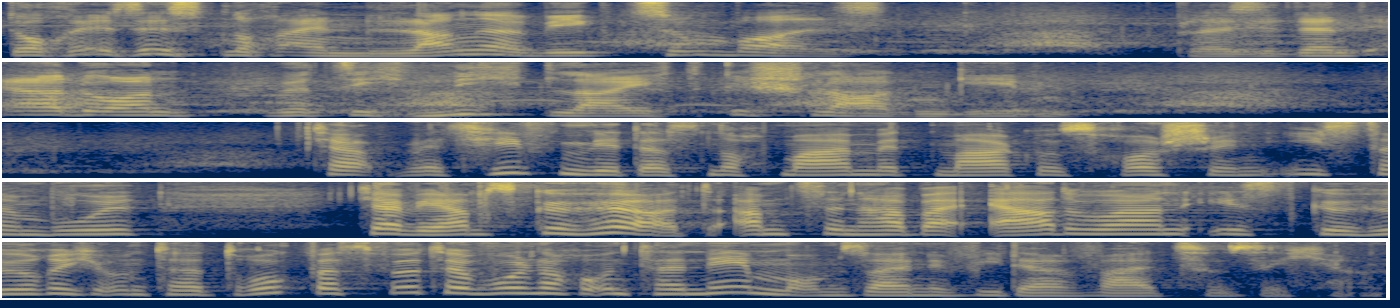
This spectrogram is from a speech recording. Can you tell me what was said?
Doch es ist noch ein langer Weg zum Wahlsieg. Präsident Erdogan wird sich nicht leicht geschlagen geben. Tja, vertiefen wir das nochmal mit Markus Roche in Istanbul. Tja, wir haben es gehört. Amtsinhaber Erdogan ist gehörig unter Druck. Was wird er wohl noch unternehmen, um seine Wiederwahl zu sichern?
